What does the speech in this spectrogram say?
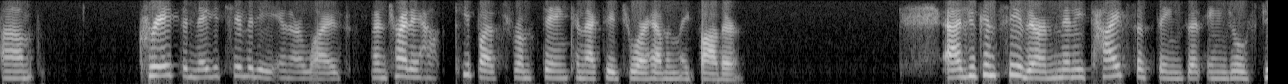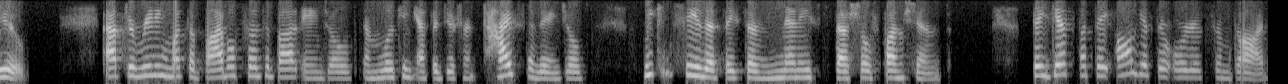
um, create the negativity in our lives and try to keep us from staying connected to our Heavenly Father. As you can see, there are many types of things that angels do. After reading what the Bible says about angels and looking at the different types of angels, we can see that they serve many special functions. They get, but they all get their orders from God,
